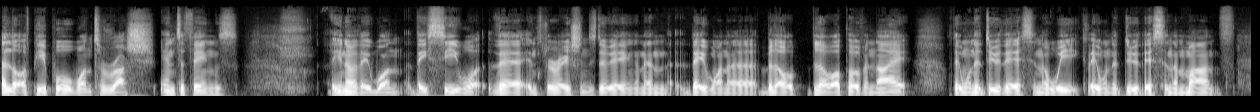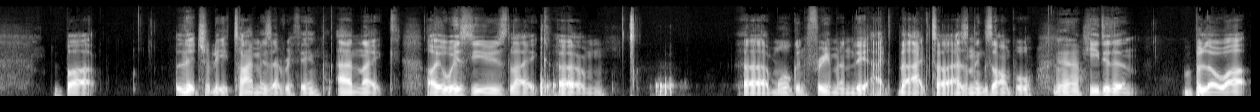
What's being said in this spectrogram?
a lot of people want to rush into things. You know they want they see what their inspiration's doing and then they want to blow blow up overnight. They want to do this in a week. They want to do this in a month. But literally time is everything. And like i always use like um uh morgan freeman the act the actor as an example Yeah. he didn't blow up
